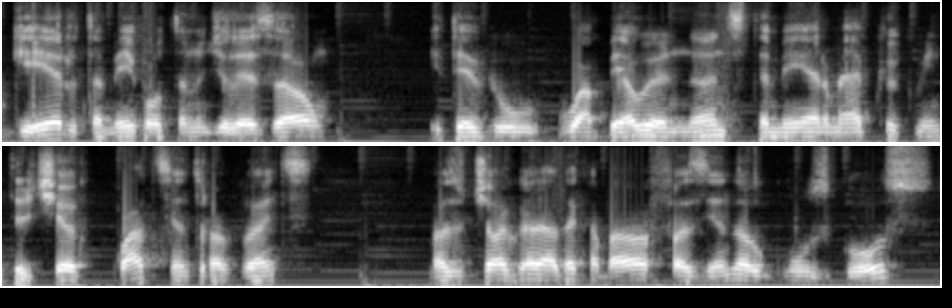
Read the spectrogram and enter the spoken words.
o Guerreiro também voltando de lesão, e teve o, o, Abel Hernandes também, era uma época que o Inter tinha quatro centroavantes, mas o Thiago Galhardo acabava fazendo alguns gols,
